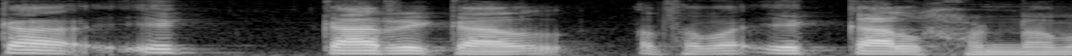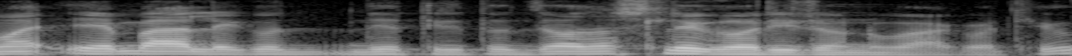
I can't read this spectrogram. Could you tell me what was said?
का एक कार्यकाल अथवा एक कालखण्डमा एमालेको नेतृत्व ज जसले गरिरहनु भएको थियो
